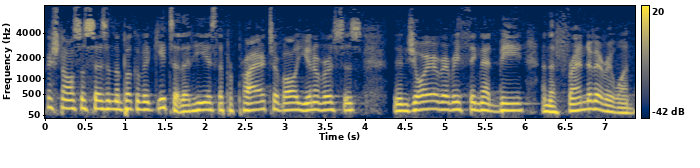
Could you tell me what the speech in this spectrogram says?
Krishna also says in the book of Gita that he is the proprietor of all universes, the enjoyer of everything that be, and the friend of everyone.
